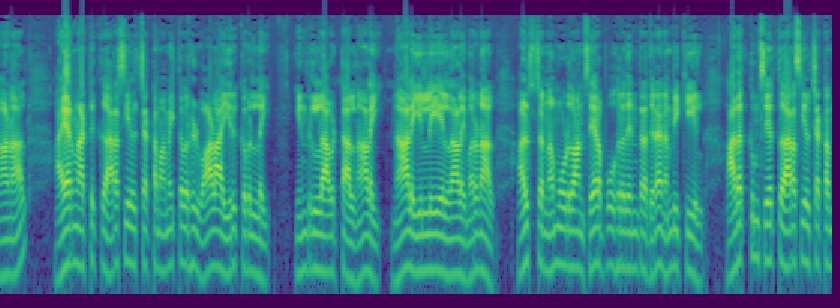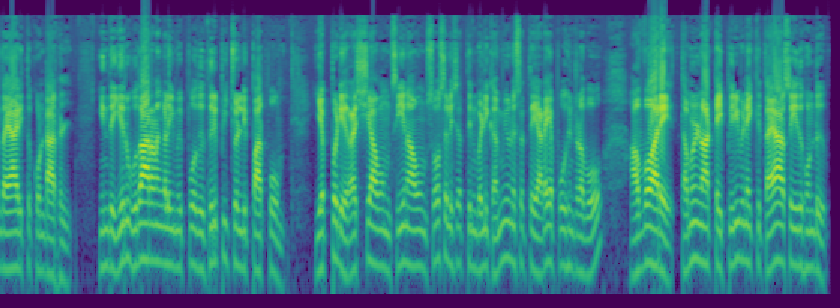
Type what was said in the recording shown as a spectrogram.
ஆனால் அயர் நாட்டுக்கு அரசியல் சட்டம் அமைத்தவர்கள் வாளா இருக்கவில்லை. இன்றில்லாவிட்டால் நாளை நாளை இல்லையே நாளை மறுநாள். அல்ஸ்டர் நம்மோடுதான் சேரப்போகிறது என்ற தின நம்பிக்கையில் அதற்கும் சேர்த்து அரசியல் சட்டம் தயாரித்துக் கொண்டார்கள். இந்த இரு உதாரணங்களையும் இப்போது திருப்பிச் சொல்லி பார்ப்போம். எப்படி ரஷ்யாவும் சீனாவும் சோசலிசத்தின் வழி கம்யூனிசத்தை அடையப் போகின்றனவோ அவ்வாறே தமிழ்நாட்டை பிரிவினைக்கு தயார் செய்து கொண்டு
